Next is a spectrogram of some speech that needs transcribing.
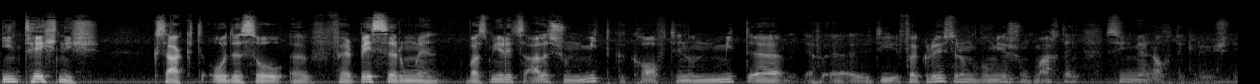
in technisch gesagt oder so äh, Verbesserungen, was wir jetzt alles schon mitgekauft haben und mit äh, äh, die Vergrößerung, wo wir schon gemacht haben, sind wir noch der Größte.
